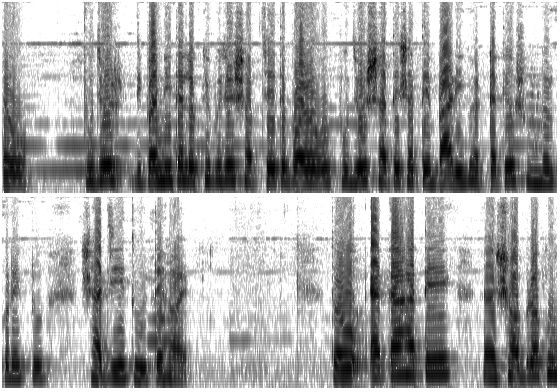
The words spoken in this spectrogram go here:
তো পুজোর, দীপান্বিতা লক্ষ্মী পুজোর সবচাইতে বড় পুজোর সাথে সাথে বাড়িঘরটাকেও সুন্দর করে একটু সাজিয়ে তুলতে হয়। তো একা হাতে সব রকম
